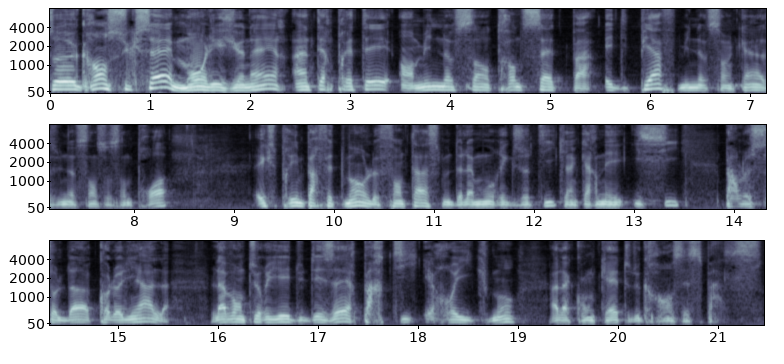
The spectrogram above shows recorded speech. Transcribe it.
Ce grand succès, Mon Légionnaire, interprété en 1937 par Edith Piaf, 1915-1963, exprime parfaitement le fantasme de l'amour exotique incarné ici par le soldat colonial, l'aventurier du désert parti héroïquement à la conquête de grands espaces.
